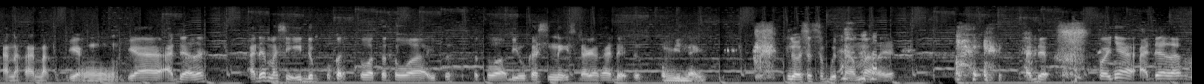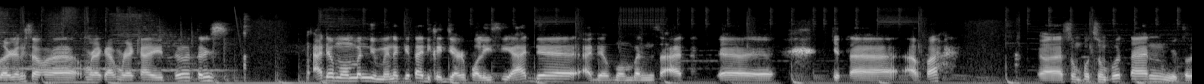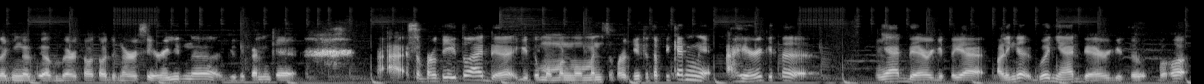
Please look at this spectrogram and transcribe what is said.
anak-anak yang ya ada lah ada masih hidup tuh ketua-ketua itu ketua di UKA seni sekarang ada tuh pembina nggak usah sebut nama lah ya. Ada. Pokoknya ada lah bareng sama mereka-mereka itu. Terus ada momen di mana kita dikejar polisi ada. Ada momen saat uh, kita apa uh, sumput-sumputan gitu lagi ngegambar tahu-tahu dengar sirine gitu kan kayak uh, seperti itu ada gitu momen-momen seperti itu. Tapi kan akhirnya kita nyadar gitu ya. Paling nggak gue nyadar gitu bahwa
